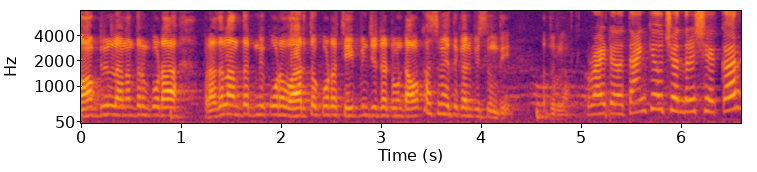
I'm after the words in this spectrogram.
మాక్ డ్రిల్ అనంతరం కూడా ప్రజలందరినీ కూడా వారితో కూడా చేయించేటటువంటి అవకాశం అయితే కనిపిస్తుంది. రైట్ థ్యాంక్ యూ చంద్రశేఖర్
